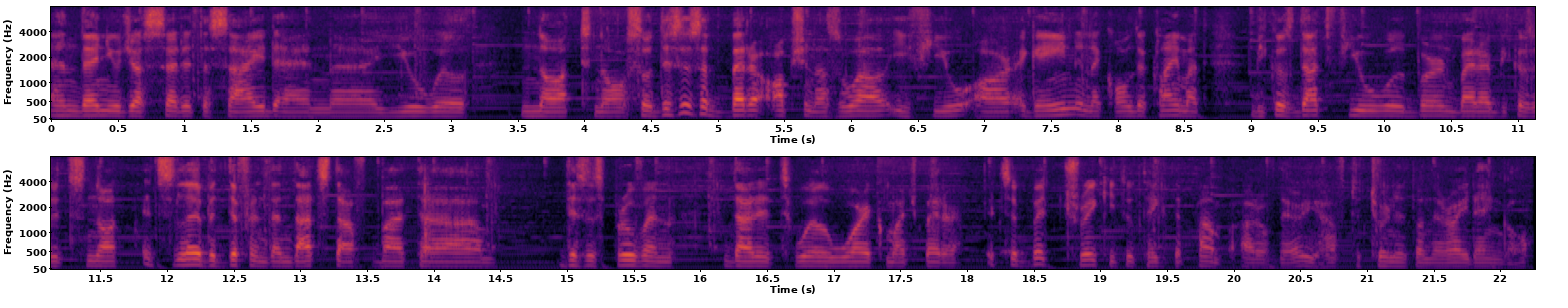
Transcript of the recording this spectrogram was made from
and then you just set it aside and uh, you will not know. So this is a better option as well if you are again in a colder climate because that fuel will burn better because it's not it's a little bit different than that stuff but um, this is proven that it will work much better. It's a bit tricky to take the pump out of there. You have to turn it on the right angle.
